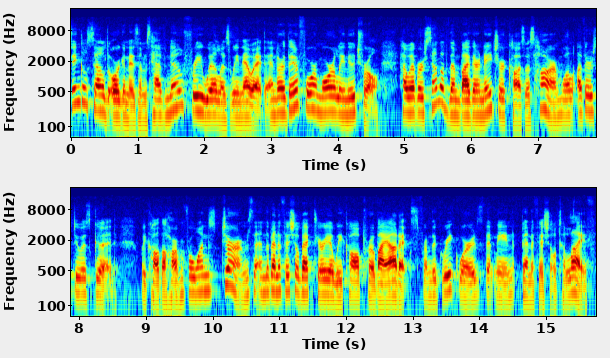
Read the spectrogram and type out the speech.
Single celled organisms have no free will as we know it and are therefore morally neutral. However, some of them by their nature cause us harm while others do us good. We call the harmful ones germs and the beneficial bacteria we call probiotics, from the Greek words that mean beneficial to life.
